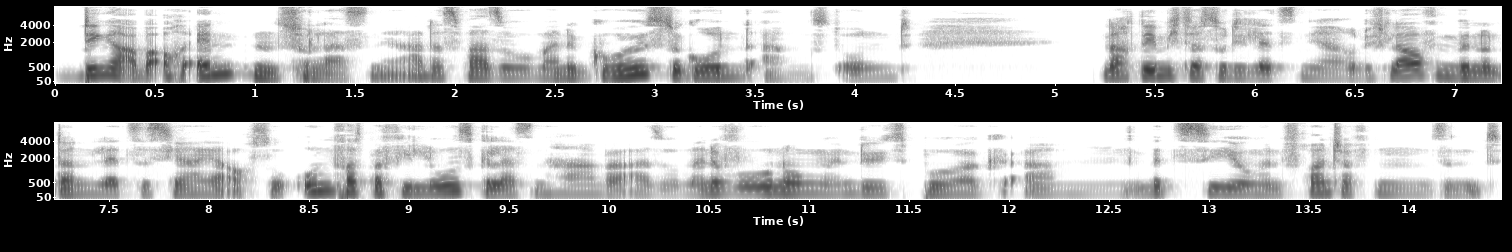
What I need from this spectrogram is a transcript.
Dinge aber auch enden zu lassen, ja. Das war so meine größte Grundangst und nachdem ich das so die letzten Jahre durchlaufen bin und dann letztes Jahr ja auch so unfassbar viel losgelassen habe, also meine Wohnung in Duisburg, ähm, Beziehungen, Freundschaften sind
